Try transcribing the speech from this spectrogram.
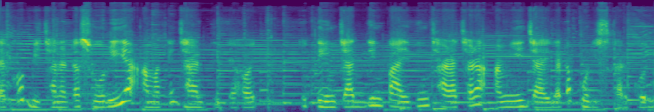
দেখো, বিছানাটা সরিয়ে আমাকে ঝাড় দিতে হয়। তো তিন চার দিন পাঁচ দিন ছাড়া ছাড়া আমি এই জায়গাটা পরিষ্কার করি।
